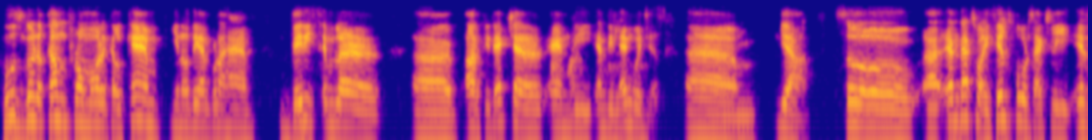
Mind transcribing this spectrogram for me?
who's going to come from Oracle Camp, you know, they are going to have very similar uh, architecture and the and the languages. Um, yeah. So uh, and that's why Salesforce actually is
